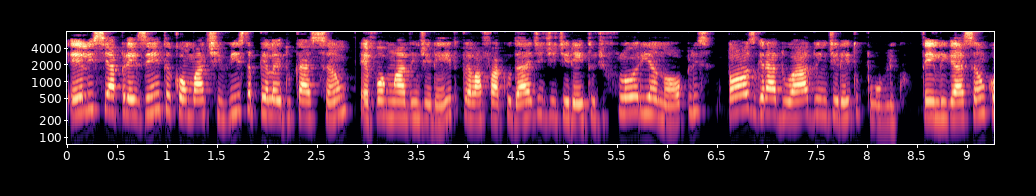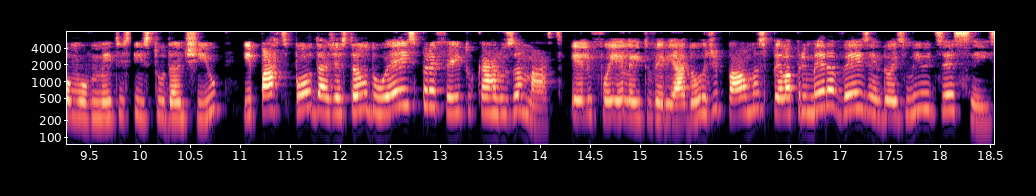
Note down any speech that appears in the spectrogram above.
Ele se apresenta como ativista pela educação, é formado em Direito pela Faculdade de Direito de Florianópolis, pós-graduado em Direito Público. Tem ligação com o movimento estudantil e participou da gestão do ex-prefeito Carlos Amastro. Ele foi eleito vereador de Palmas pela primeira vez em 2016.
